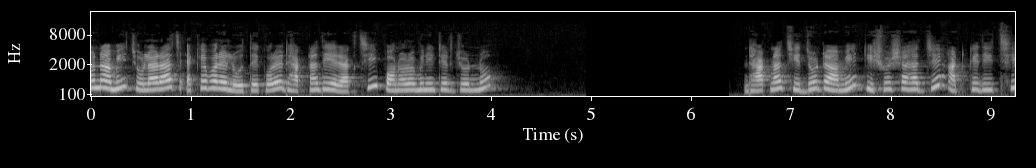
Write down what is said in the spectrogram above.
এখন আমি চুলার আঁচ একেবারে লোতে করে ঢাকনা দিয়ে রাখছি পনেরো মিনিটের জন্য। ঢাকনার ছিদ্রটা আমি টিস্যুর সাহায্যে আটকে দিচ্ছি।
